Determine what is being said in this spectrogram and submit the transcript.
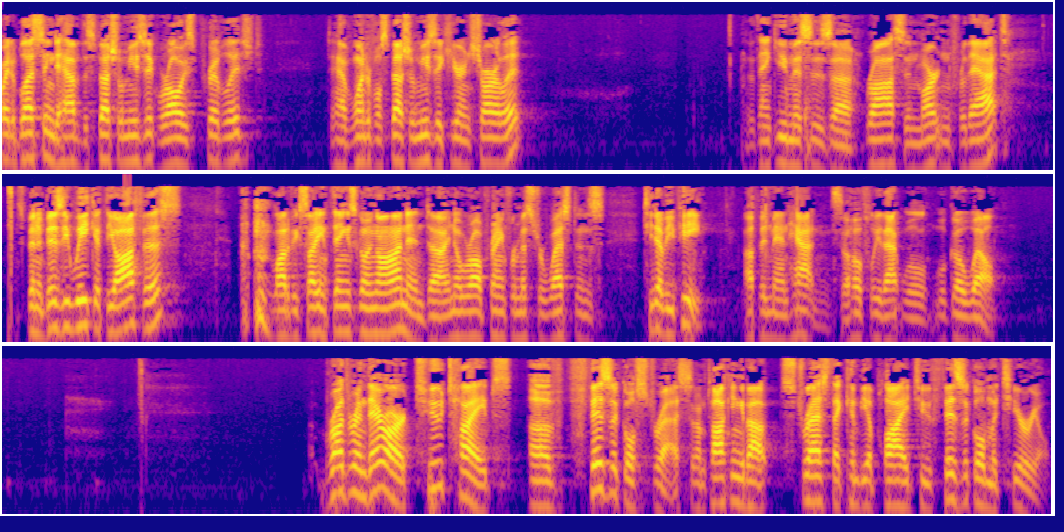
quite a blessing to have the special music. We're always privileged to have wonderful special music here in Charlotte. So thank you, Mrs. Uh, Ross and Martin, for that. It's been a busy week at the office. a lot of exciting things going on, and uh, I know we're all praying for Mr. Weston's TWP up in Manhattan. So hopefully that will, will go well. Brethren, there are two types of physical stress, and I'm talking about stress that can be applied to physical material.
